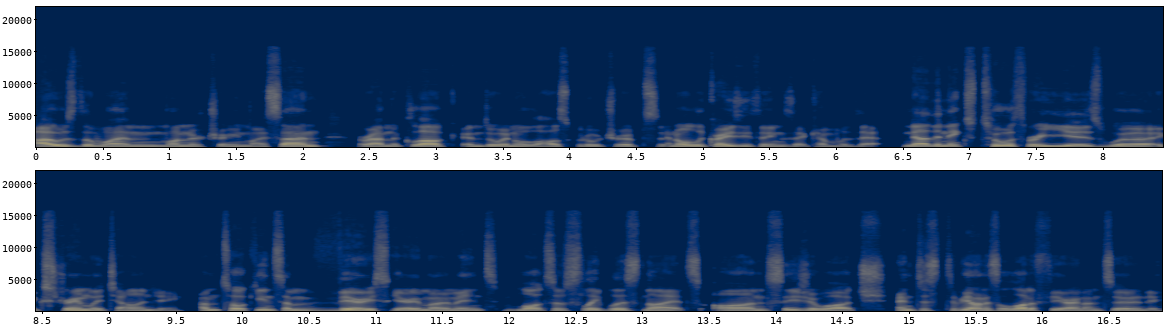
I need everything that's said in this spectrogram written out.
I was the one monitoring my son, around the clock and doing all the hospital trips and all the crazy things that come with that. Now, the next two or three years were extremely challenging. I'm talking some very scary moments, lots of sleepless nights on seizure watch, and just to be honest, a lot of fear and uncertainty.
